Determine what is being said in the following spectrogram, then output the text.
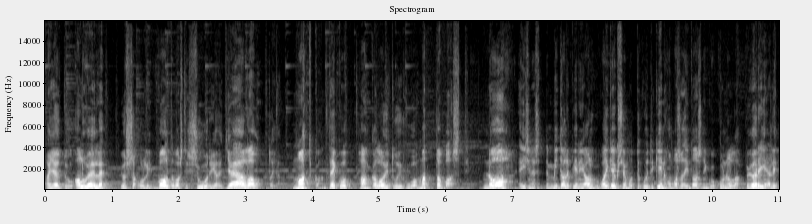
ajautuu alueelle, jossa oli valtavasti suuria jäälauttoja. Matkan teko hankaloitui huomattavasti. No, ei siinä sitten mitään, oli pieniä alkuvaikeuksia, mutta kuitenkin homma saatiin taas niinku kunnolla pyöriin, eli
